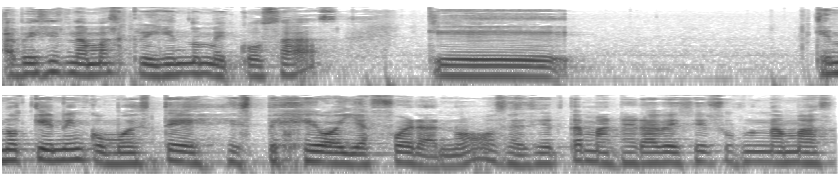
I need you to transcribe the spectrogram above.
a veces nada más creyéndome cosas que que no tienen como este espejeo allá afuera, ¿no? O sea, de cierta manera a veces uno nada más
